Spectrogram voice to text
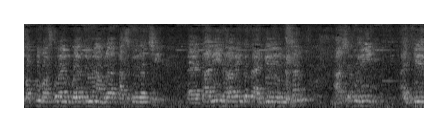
স্বপ্ন বাস্তবায়ন করার জন্য আমরা কাজ করে যাচ্ছি। তারই ধারাবাহিকতা আজকের এই অনুষ্ঠান। আশা করি আজকের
